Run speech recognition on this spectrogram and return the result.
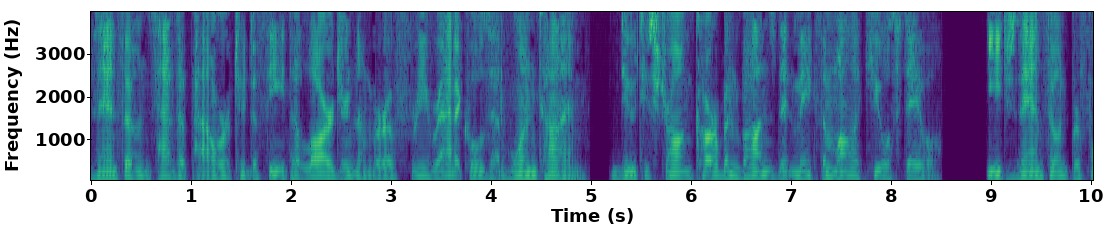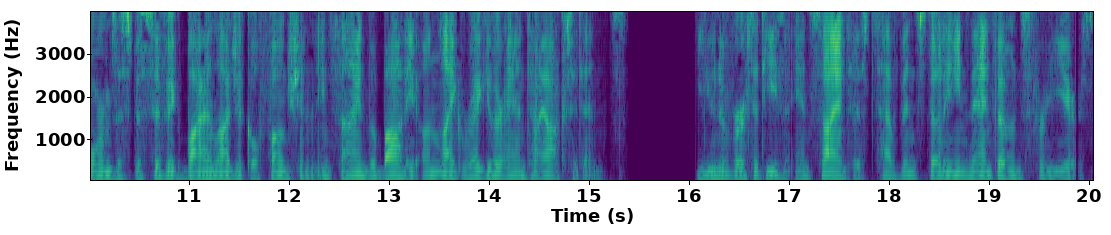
Xanthones have the power to defeat a larger number of free radicals at one time, due to strong carbon bonds that make the molecule stable. Each xanthone performs a specific biological function inside the body unlike regular antioxidants. Universities and scientists have been studying xanthones for years,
